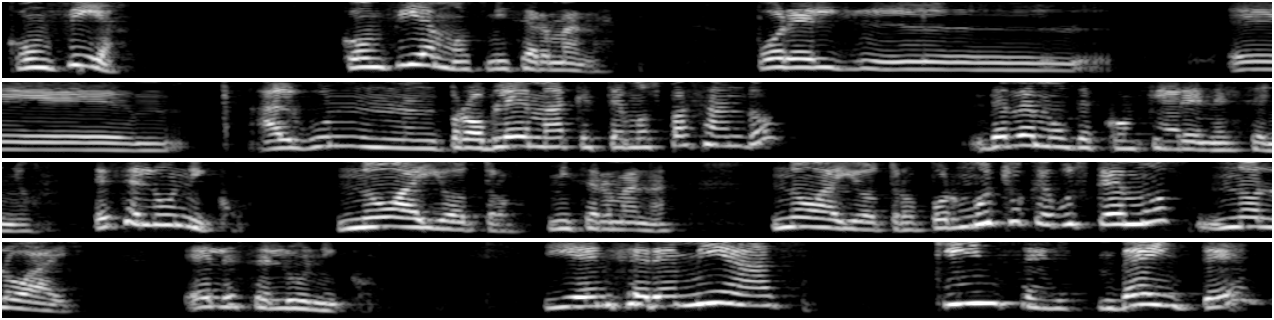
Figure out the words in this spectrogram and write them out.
confía. Confiemos, mis hermanas, por el eh, algún problema que estemos pasando, debemos de confiar en el Señor. Es el único. No hay otro, mis hermanas. No hay otro. Por mucho que busquemos, no lo hay. Él es el único. Y en Jeremías 15, 20,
